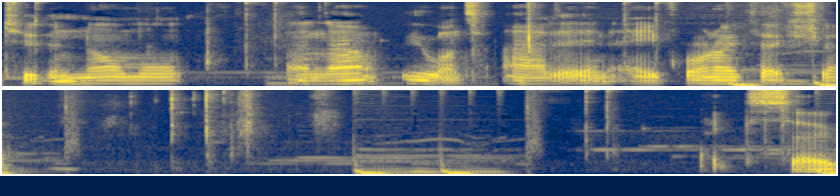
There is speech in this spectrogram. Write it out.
to the normal. And now we want to add in a Voronoi texture so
